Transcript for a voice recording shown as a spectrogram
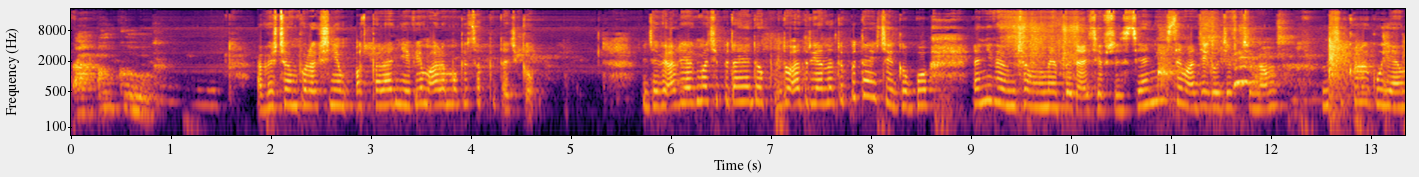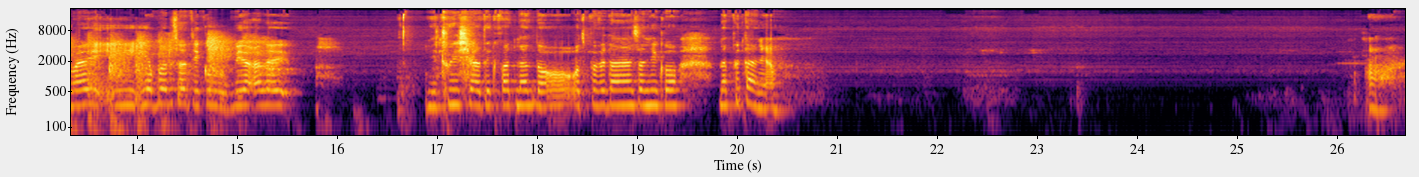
A kukuk. A wiesz czemu Polak się nie odpala? Nie wiem, ale mogę zapytać go. Widzowie, ale jak macie pytania do, do Adriana, to pytajcie go, bo ja nie wiem, czemu mnie pytacie wszyscy. Ja nie jestem Adiego dziewczyną. My się kolegujemy i ja bardzo Adiego lubię, ale nie czuję się adekwatna do odpowiadania za niego na pytania. O.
